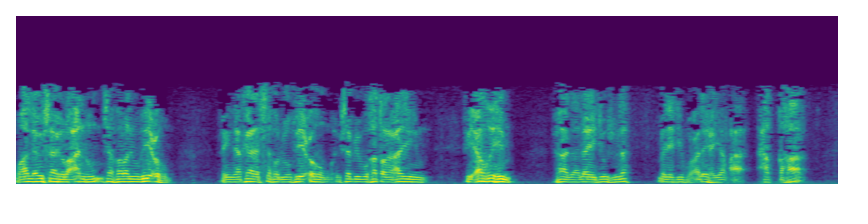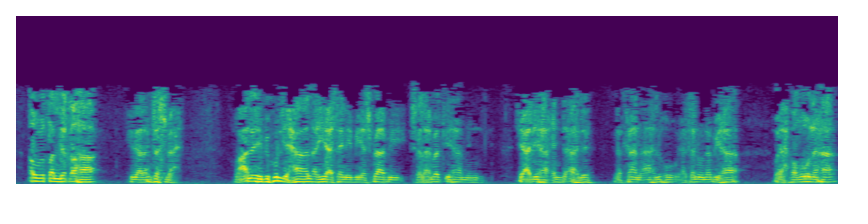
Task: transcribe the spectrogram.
وأن لا يسافر عنهم سفرا يضيعهم. فإذا كان السفر يطيعهم ويسبب خطرا عليهم في عرضهم فهذا لا يجوز له. بل يجب عليه أن يرعى حقها أو يطلقها إذا لم تسمح. وعليه بكل حال أن يعتني بأسباب سلامتها من جعلها عند أهله إذا كان أهله يعتنون بها ويحفظونها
